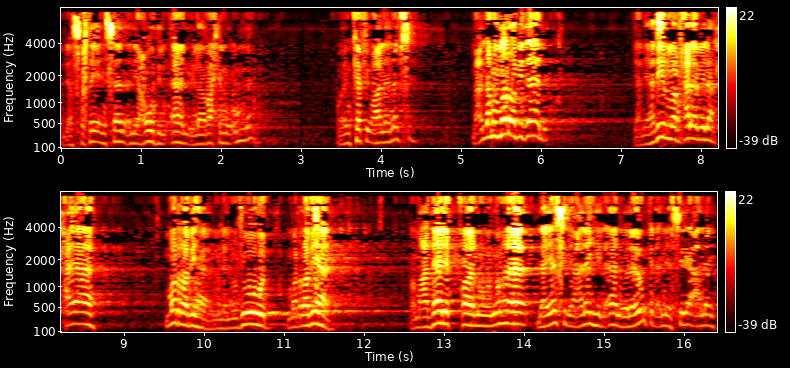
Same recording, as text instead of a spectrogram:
هل يستطيع إنسان أن يعود الآن إلى رحم أمه وينكفئ على نفسه؟ مع أنه مر بذلك. يعني هذه المرحلة من الحياة مر بها من الوجود مر بها. ومع ذلك قانونها لا يسري عليه الآن ولا يمكن أن يسري عليه.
